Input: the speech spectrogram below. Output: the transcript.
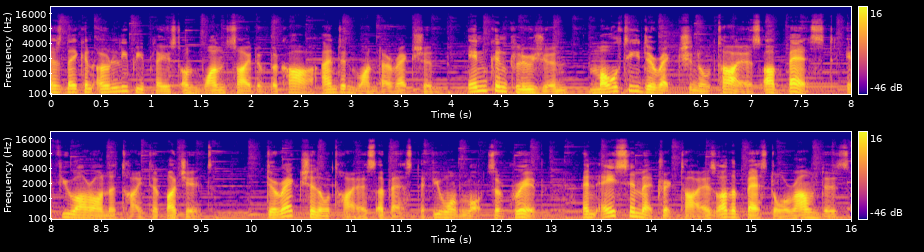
as they can only be placed on one side of the car and in one direction. In conclusion, multi-directional tyres are best if you are on a tighter budget. Directional tyres are best if you want lots of grip, and asymmetric tyres are the best all-rounders.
